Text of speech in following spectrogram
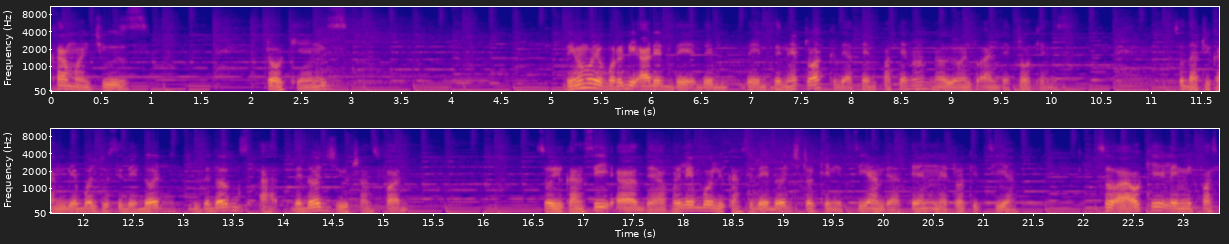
come and choose tokens remember we've already added the, the, the, the network the Athene Parthenon now we want to add the tokens so that you can be able to see the dodge the dogs uh, the dodge you transferred so you can see uh, they're available. You can see the dodge token it's here and the Athene network it's here so uh, okay let me first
